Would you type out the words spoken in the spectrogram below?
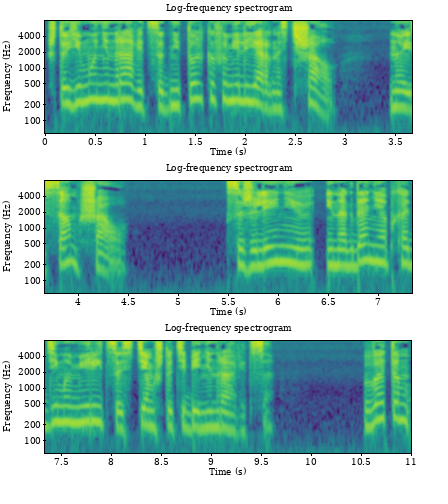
что ему не нравится не только фамильярность Шао, но и сам Шао. К сожалению, иногда необходимо мириться с тем, что тебе не нравится. В этом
